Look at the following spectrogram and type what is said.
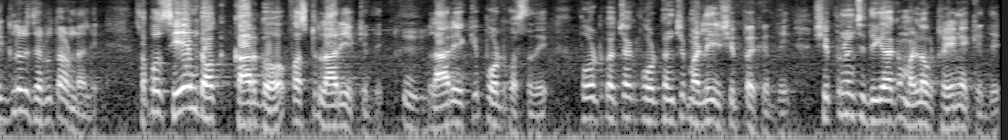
regular జరుగుతూ ఉండాలి. Suppose same dock cargo first lorry ఎక్కింది లారీ ఎక్కి పోర్ట్కి వస్తుంది. పోర్ట్కి వచ్చాక పోర్ట్ నుంచి మళ్ళీ షిప్ ఎక్కింది షిప్ నుంచి దిగాక మళ్ళీ ఒక ట్రైన్ ఎక్కింది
